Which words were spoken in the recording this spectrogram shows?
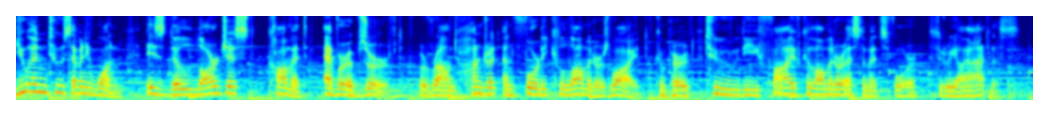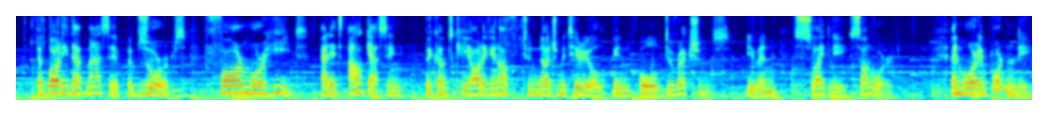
UN 271 is the largest comet ever observed, around 140 kilometers wide, compared to the 5 kilometer estimates for 3i Atlas. A body that massive absorbs far more heat, and its outgassing becomes chaotic enough to nudge material in all directions, even slightly sunward. And more importantly,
